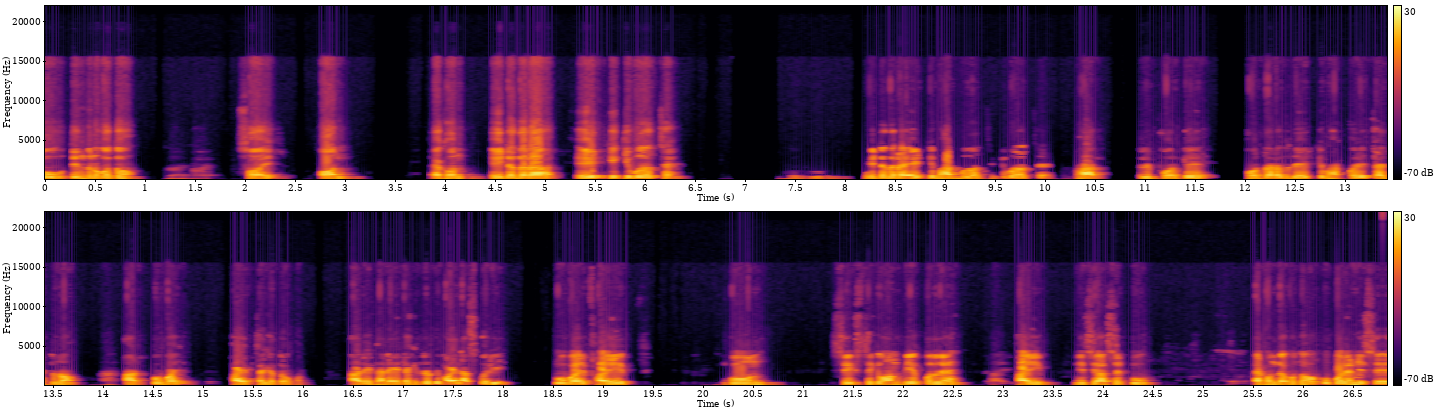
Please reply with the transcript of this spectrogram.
টু তিন দুনো কত? ছয়। অন এখন এইটা দ্বারা এইট কে কি বোঝাচ্ছে? এটা দ্বারা এইট কে ভাগ বোঝাচ্ছে। কি বোঝাচ্ছে? ভাগ। তাহলে ফোর কে ফোর দ্বারা যদি এইট কে ভাগ করি, চার দুনো আর টু বাই ফাইভ থাকে তখন। আর এখানে এটাকে যদি মাইনাস করি টু বাই ফাইভ গুণ সিক্স থেকে ওয়ান বিয়োগ করলে ফাইভ নিচে আছে টু এখন দেখো তো, উপরে নিচে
